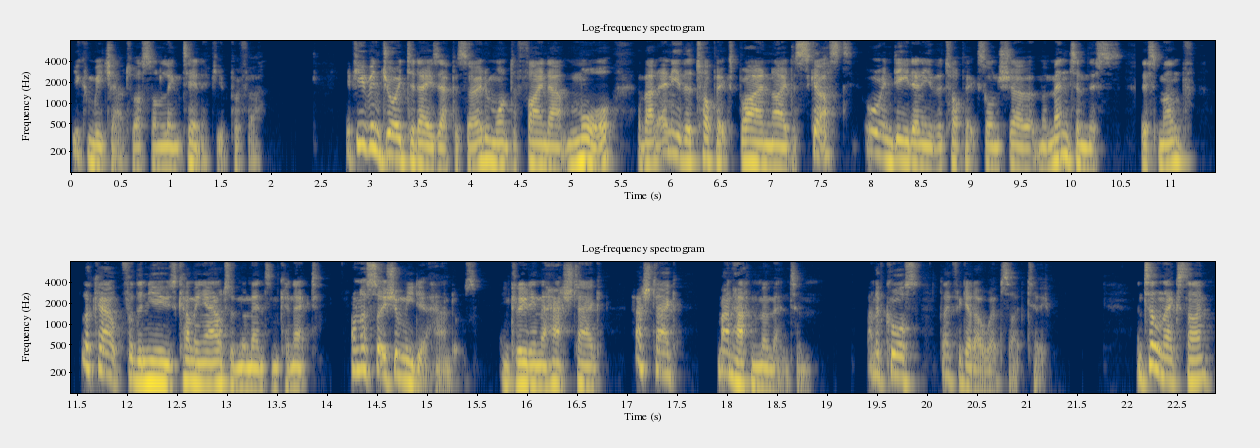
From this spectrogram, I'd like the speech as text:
you can reach out to us on LinkedIn if you prefer. If you've enjoyed today's episode and want to find out more about any of the topics Brian and I discussed, or indeed any of the topics on show at Momentum this, this month, look out for the news coming out of Momentum Connect on our social media handles, including the hashtag, hashtag Manhattan Momentum. And of course, don't forget our website too. Until next time,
